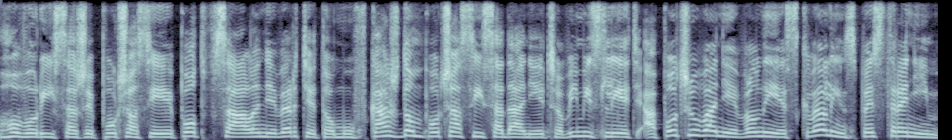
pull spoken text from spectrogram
Hovorí sa, že počasie je pod psa, ale neverte tomu. V každom počasí sa dá niečo vymyslieť a počúvanie vlny je skvelým spestrením.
